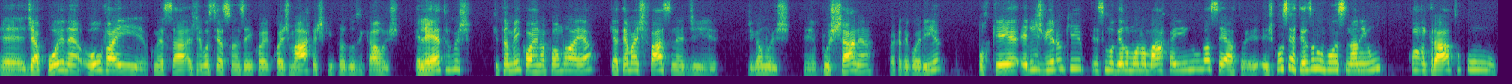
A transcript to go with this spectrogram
é, de apoio, né? Ou vai começar as negociações aí com, com as marcas que produzem carros elétricos, que também correm na Fórmula E, que é até mais fácil, né, de, digamos, é, puxar, né, para a categoria, porque eles viram que esse modelo monomarca aí não dá certo. Eles com certeza não vão assinar nenhum contrato com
